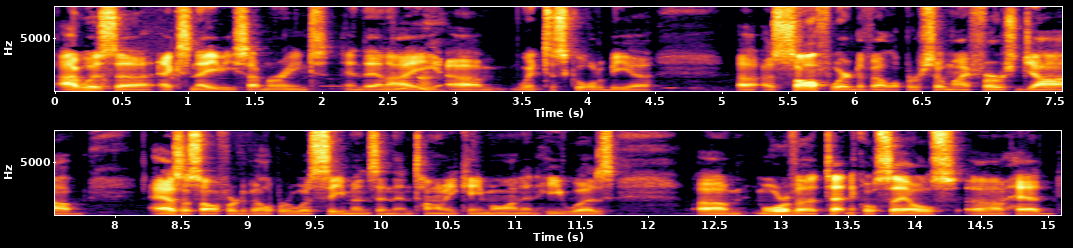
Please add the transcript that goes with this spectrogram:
I was uh, ex Navy submarines, and then I um, went to school to be a, a a software developer. So my first job as a software developer was Siemens, and then Tommy came on, and he was um, more of a technical sales. Uh, had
